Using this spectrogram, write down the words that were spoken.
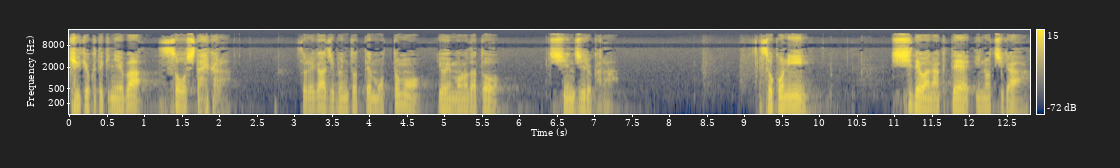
究極的に言えば、そうしたいから。それが自分にとって最も良いものだと信じるから。そこに死ではなくて命が、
